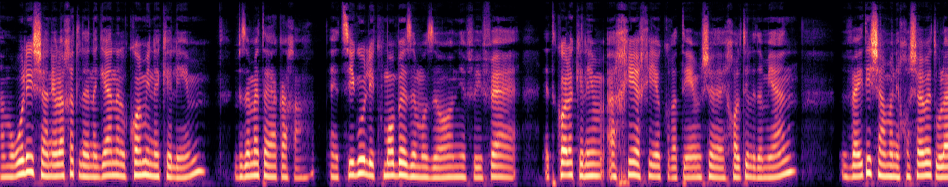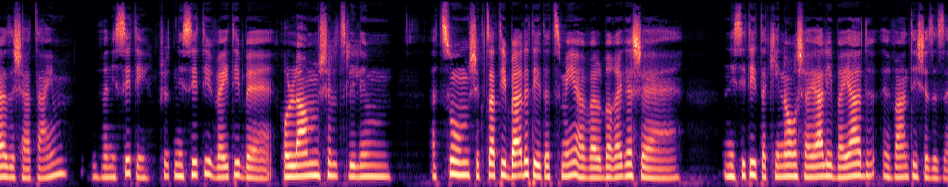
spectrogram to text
ואמרו לי שאני הולכת לנגן על כל מיני כלים, וזה באמת היה ככה. הציגו לי כמו באיזה מוזיאון יפהפה את כל הכלים הכי הכי יוקרתיים שיכולתי לדמיין, והייתי שם אני חושבת אולי איזה שעתיים. וניסיתי, פשוט ניסיתי והייתי בעולם של צלילים עצום שקצת איבדתי את עצמי, אבל ברגע שניסיתי את הכינור שהיה לי ביד, הבנתי שזה זה.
